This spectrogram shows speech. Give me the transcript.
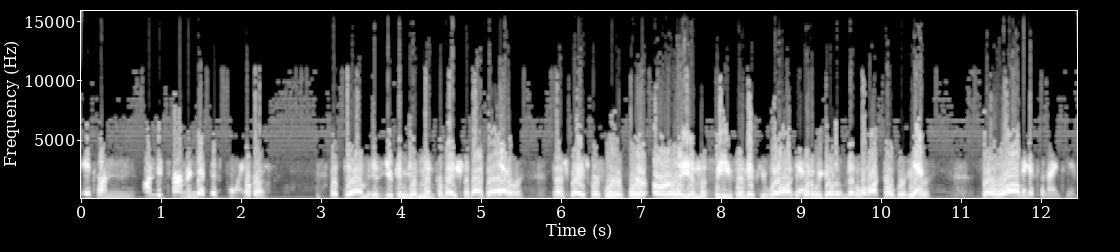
it's un, undetermined at this point. Okay. But um, you can give them information about that or touch base. Of course, we're we're early in the season, if you will. I think Yes. what do we go to the middle of October here? Yes. So I um, think it's the 19th.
